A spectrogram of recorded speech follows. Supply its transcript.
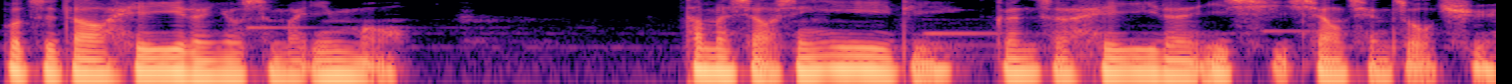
不知道黑衣人有什么阴谋。他们小心翼翼地跟着黑衣人一起向前走去。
